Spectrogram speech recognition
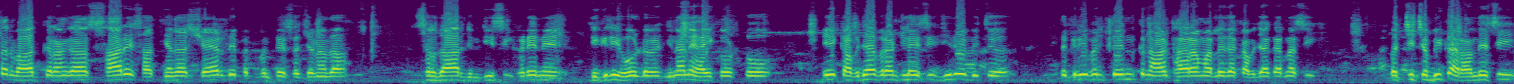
ਧੰਨਵਾਦ ਕਰਾਂਗਾ ਸਾਰੇ ਸਾਥੀਆਂ ਦਾ ਸ਼ਹਿਰ ਦੇ ਪਤਵੰਤੇ ਸੱਜਣਾ ਦਾ ਸਰਦਾਰ ਜਗਜੀਤ ਸਿੰਘ ਖੜੇ ਨੇ ਡਿਗਰੀ ਹੋਲਡਰ ਜਿਨ੍ਹਾਂ ਨੇ ਹਾਈ ਕੋਰਟ ਤੋਂ ਇਹ ਕਬਜ਼ਾ ਵਾਰੰਟ ਲਏ ਸੀ ਜਿਹਦੇ ਵਿੱਚ ਤਕਰੀਬਨ 3 ਕਨਾਲ 18 ਮਰਲੇ ਦਾ ਕਬਜ਼ਾ ਕਰਨਾ ਸੀ। 25 26 ਘਰ ਆਉਂਦੇ ਸੀ,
